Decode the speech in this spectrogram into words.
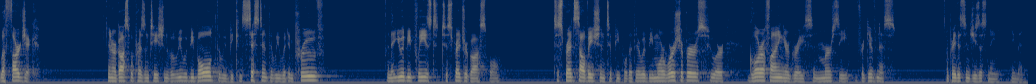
lethargic in our gospel presentation, but we would be bold, that we would be consistent, that we would improve, and that you would be pleased to spread your gospel, to spread salvation to people, that there would be more worshipers who are glorifying your grace and mercy and forgiveness. I pray this in Jesus' name. Amen.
